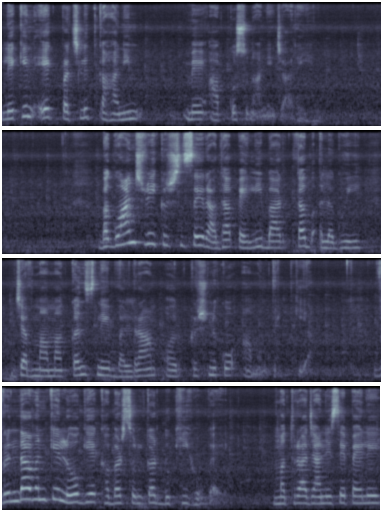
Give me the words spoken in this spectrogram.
लेकिन एक प्रचलित कहानी मैं आपको सुनाने जा रही हूँ। भगवान श्री कृष्ण से राधा पहली बार तब अलग हुई जब मामा कंस ने बलराम और कृष्ण को आमंत्रित किया। वृंदावन के लोग ये खबर सुनकर दुखी हो गए। मथुरा जाने से पहले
